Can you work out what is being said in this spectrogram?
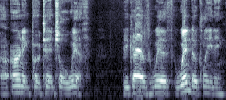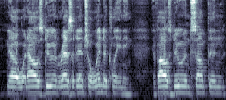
uh, earning potential with. Because with window cleaning, you know, when I was doing residential window cleaning, if I was doing something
